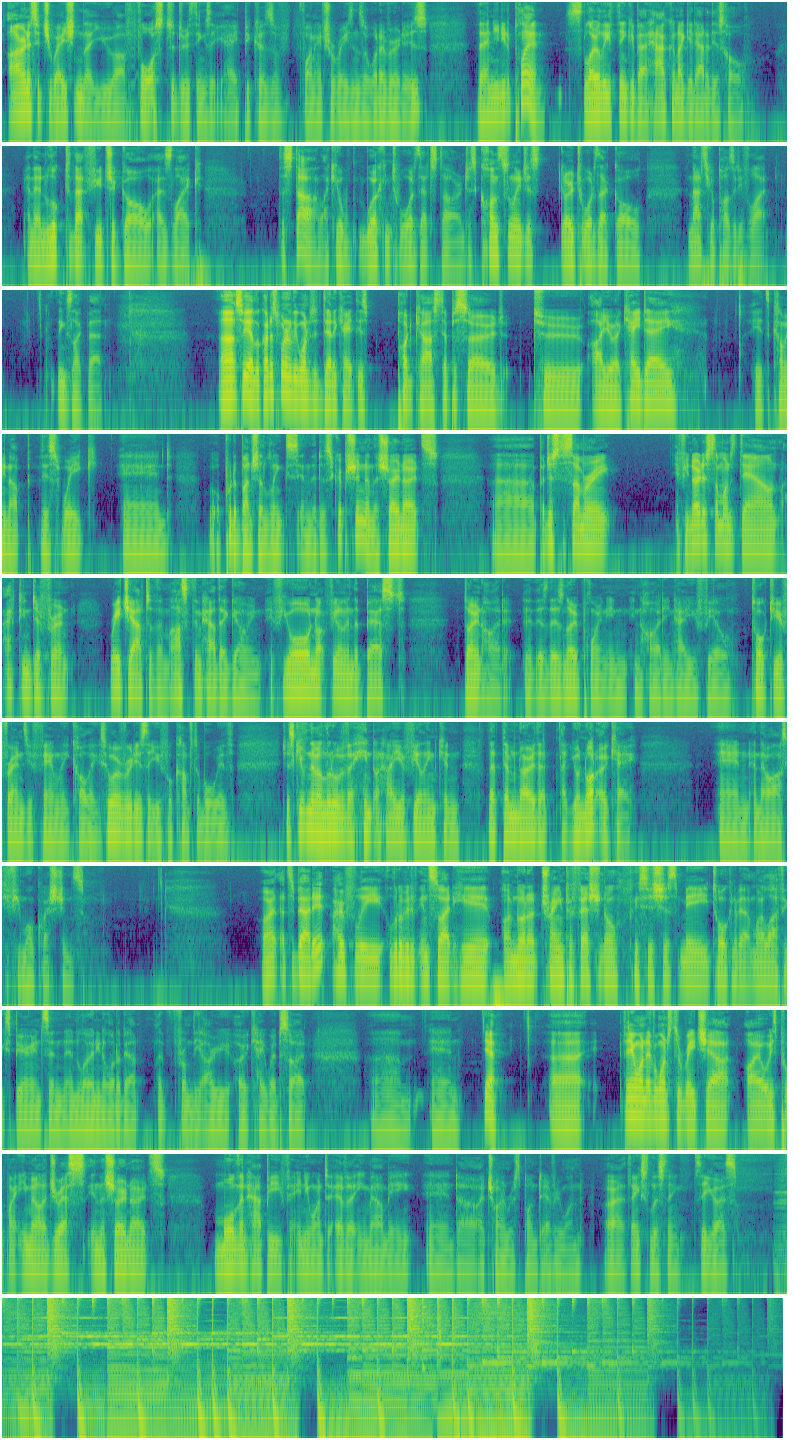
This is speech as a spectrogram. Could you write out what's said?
are in a situation that you are forced to do things that you hate because of financial reasons or whatever it is, then you need a plan. Slowly think about how can I get out of this hole? And then look to that future goal as like the star, like you're working towards that star and just constantly just go towards that goal. And that's your positive light things like that. Uh, so yeah, look, I just really wanted to dedicate this podcast episode to Are You OK Day. It's coming up this week, and we'll put a bunch of links in the description and the show notes. Uh, but just a summary: if you notice someone's down, acting different, reach out to them, ask them how they're going. If you're not feeling the best, don't hide it. There's there's no point in in hiding how you feel talk to your friends, your family, colleagues, whoever it is that you feel comfortable with. Just giving them a little bit of a hint on how you're feeling can let them know that, that you're not okay. And, and they'll ask you a few more questions. All right, that's about it. Hopefully, a little bit of insight here. I'm not a trained professional. This is just me talking about my life experience and, and learning a lot about from the Are You OK website. Um, and yeah, uh, if anyone ever wants to reach out, I always put my email address in the show notes. More than happy for anyone to ever email me, and uh, I try and respond to everyone. All right, thanks for listening. See you guys.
